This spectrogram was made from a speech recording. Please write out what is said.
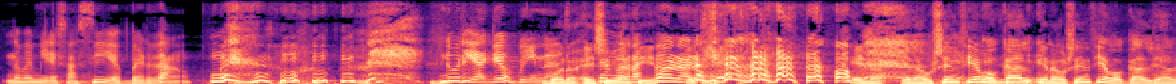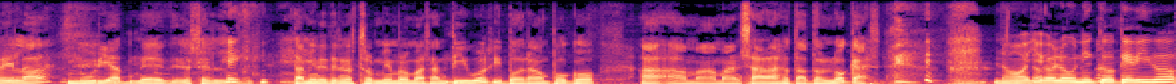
No me mires así, es verdad. Nuria, ¿qué opinas? Bueno, eso ¿Tengo iba a decir, razón no eh, tengo razón? En, en ausencia vocal, en ausencia vocal de Adela, Nuria eh, es el, también es de nuestros miembros más antiguos y podrá un poco a, a amansar a las otras dos locas. No, yo lo único que digo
